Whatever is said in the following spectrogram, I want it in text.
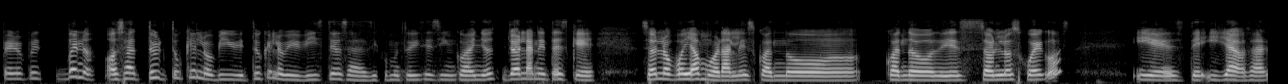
pero pues bueno, o sea, tú, tú que lo vivi, tú que lo viviste, o sea, así como tú dices, cinco años, yo la neta es que solo voy a Morales cuando, cuando es- son los juegos. Y este, y ya, o sea,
